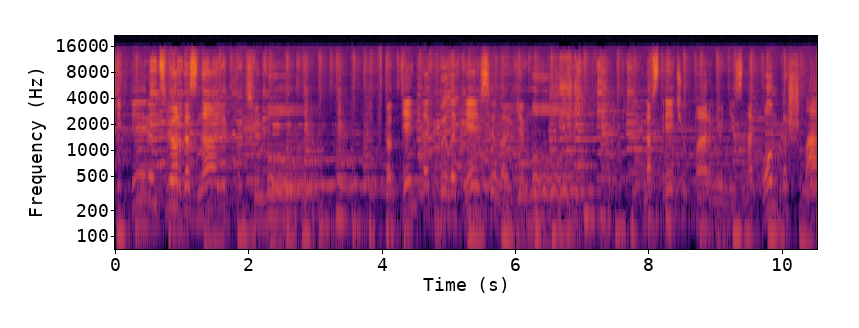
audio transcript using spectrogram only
Теперь он твердо знает, почему В тот день так было весело ему Навстречу парню незнакомка шла.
